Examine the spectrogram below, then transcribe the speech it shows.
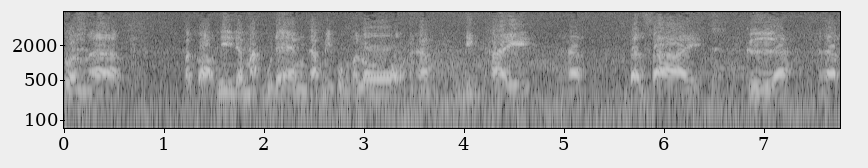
ส่วนเอ่อประกอบที่จะหมักหมูแดงครับมีผงพะโล้นะครับพริกไทยนะครับตะทรายเกลือนะครับ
